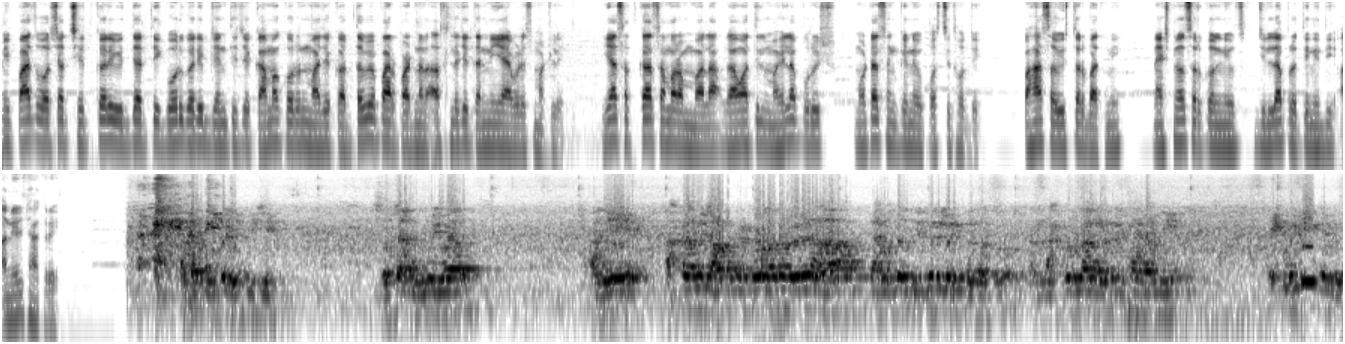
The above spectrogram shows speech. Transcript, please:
मी पाच वर्षात शेतकरी विद्यार्थी गोरगरीब जनतेचे कामं करून माझे कर्तव्य पार पाडणार असल्याचे त्यांनी यावेळेस म्हटले. या सत्कार समारंभाला गावातील महिला पुरुष मोठ्या संख्येने उपस्थित होते. पहा सविस्तर बातमी. नॅशनल सर्कल न्यूज जिल्हा प्रतिनिधी अनिल ठाकरे. आता मी व्यक्तीची थोडासा वेळ झाला त्याबद्दल दिलगिरी व्यक्त करतो. नागपूरला गडकरी साहेबांनी एक मिटिंग ठेवली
